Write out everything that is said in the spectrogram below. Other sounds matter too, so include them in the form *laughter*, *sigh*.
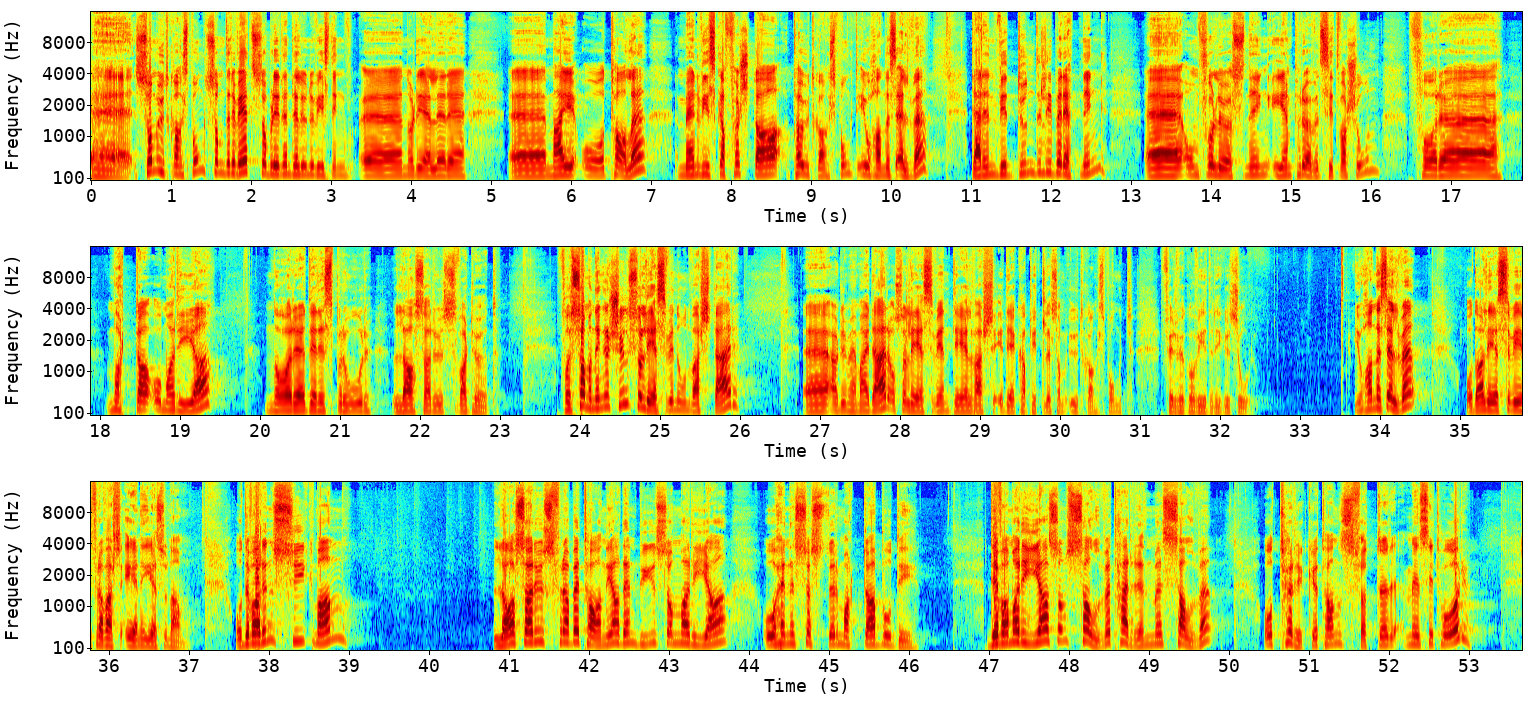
Eh, som utgangspunkt, som dere vet, så blir det en del undervisning eh, når det gjelder eh, meg og tale. Men vi skal først da ta utgangspunkt i Johannes 11. Det er en vidunderlig beretning eh, om forløsning i en prøvet situasjon for eh, Martha og Maria når eh, deres bror Lasarus var død. For sammenhengens skyld så leser vi noen vers der. Eh, er du med meg der? Og så leser vi en del vers i det kapitlet som utgangspunkt før vi går videre i Guds ord. Johannes 11, og da leser vi fra vers 1 i Jesu navn. Og det var en syk mann, Lasarus fra Betania, den by som Maria og hennes søster Martha bodde i. Det var Maria som salvet Herren med salve og tørket hans føtter med sitt hår.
